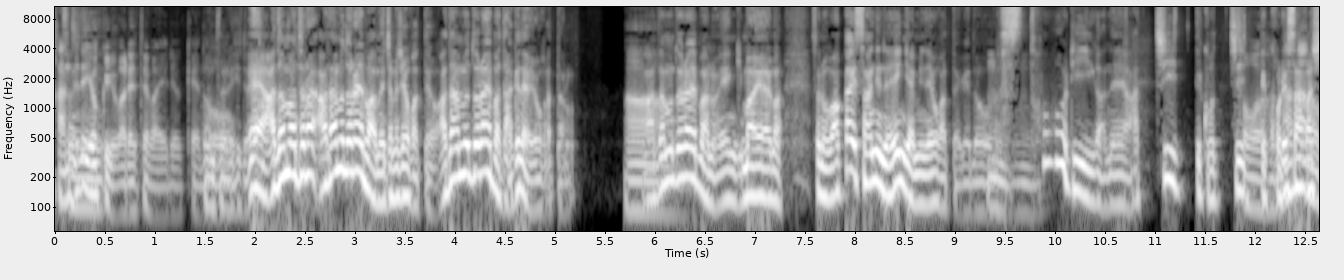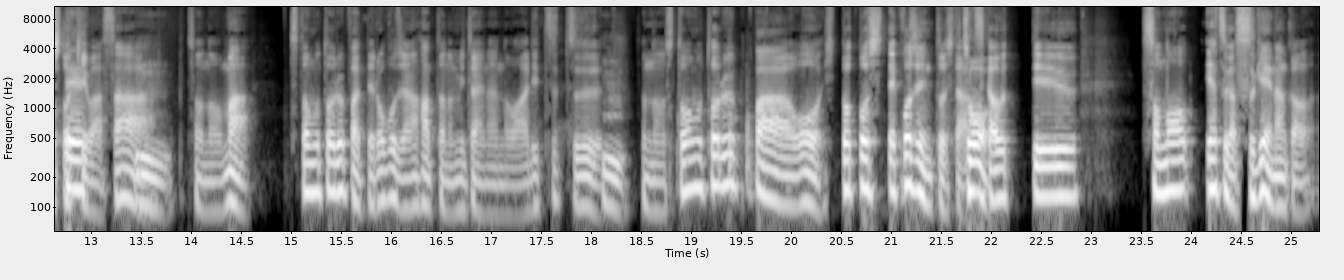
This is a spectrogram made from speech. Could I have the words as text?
感じでよく言われてはいるけど。本当にひどい。え、アダムドライ、アダムドライバーめちゃめちゃ良かったよ。アダムドライバーだけだよ、良かったの。アダムドライバーの演技、まあいや、まあ、その若い3人の演技はみんな良かったけど、うんうん、ストーリーがね、あっち行ってこっち行ってこれ探して。その時はさ、うん、その、まあ、ストームトルーパーってロボじゃなかったのみたいなのはありつつ、うん、そのストームトルーパーを人として個人として扱うっていう、そのやつがすげえなんか、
